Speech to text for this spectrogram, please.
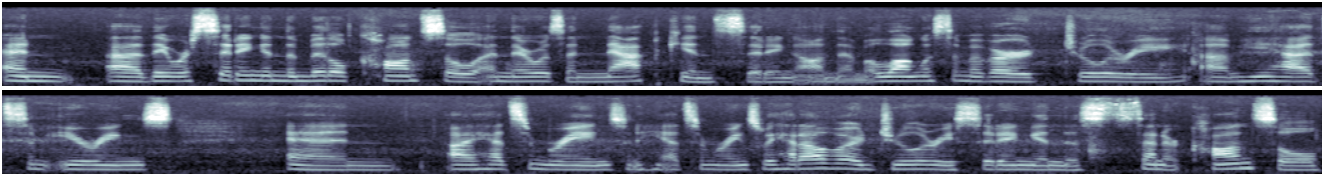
and uh, they were sitting in the middle console, and there was a napkin sitting on them, along with some of our jewelry. Um, he had some earrings, and I had some rings, and he had some rings. We had all of our jewelry sitting in this center console.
